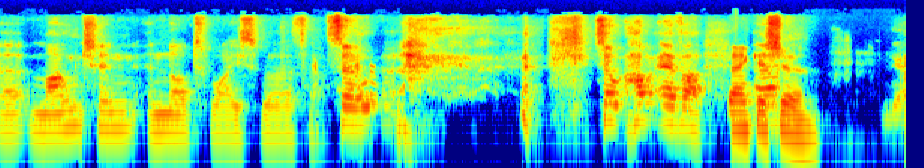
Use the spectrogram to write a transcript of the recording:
uh, mountain and not vice versa. So, so however, thank you, um,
